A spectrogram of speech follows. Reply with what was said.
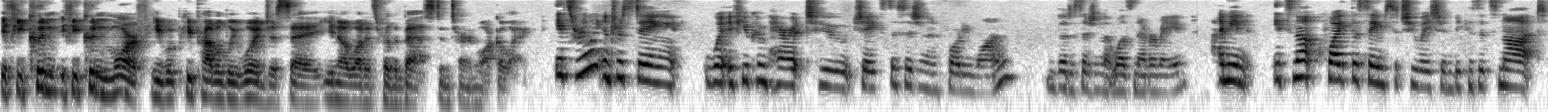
If he couldn't, if he couldn't morph, he would, he probably would just say, you know what, it's for the best, and turn and walk away. It's really interesting if you compare it to Jake's decision in 41, the decision that was never made. I mean, it's not quite the same situation because it's not,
